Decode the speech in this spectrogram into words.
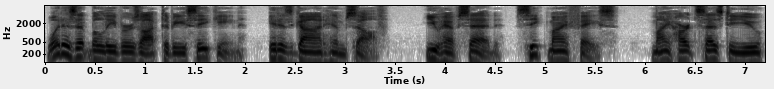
What is it believers ought to be seeking? It is God Himself. You have said, Seek my face. My heart says to you,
